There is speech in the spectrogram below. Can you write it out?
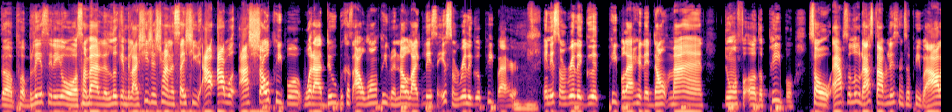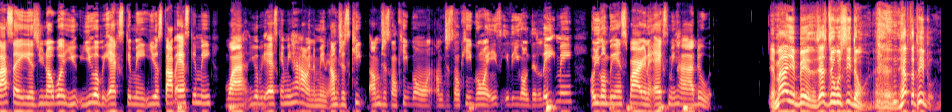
the publicity or somebody to look and be like, she's just trying to say she. I, I will. I show people what I do because I want people to know. Like, listen, it's some really good people out here, mm-hmm. and it's some really good people out here that don't mind doing for other people. So absolutely, I stop listening to people. All I say is, you know what, you you'll be asking me, you'll stop asking me why, you'll be asking me how in a minute. I'm just keep, I'm just gonna keep going. I'm just gonna keep going. It's either you're gonna delete me or you're gonna be inspired and ask me how I do it. Yeah, mind your business. Just do what she's doing. Uh, help the people.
